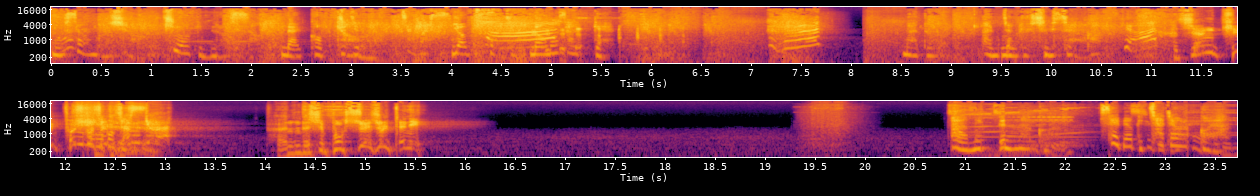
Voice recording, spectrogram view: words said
무서운 건 싫어. 추억이 늘었어. 날 겁주지 마. 여기까지. 넘어설게 나도 반짝일 수 있을까? 가장 깊은 곳에 잠겨라. 반드시 복수해 줄 테니. 밤이 끝나고 새벽이 찾아올 거야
